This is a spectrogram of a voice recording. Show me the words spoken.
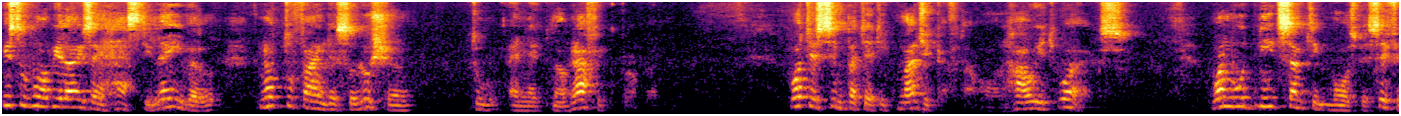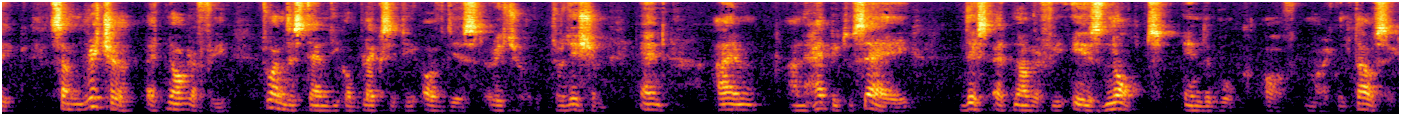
is to mobilize a hasty label, not to find a solution to an ethnographic problem. What is sympathetic magic, after? How it works? one would need something more specific, some richer ethnography to understand the complexity of this ritual tradition. And I'm unhappy to say this ethnography is not in the book of Michael Taussig.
